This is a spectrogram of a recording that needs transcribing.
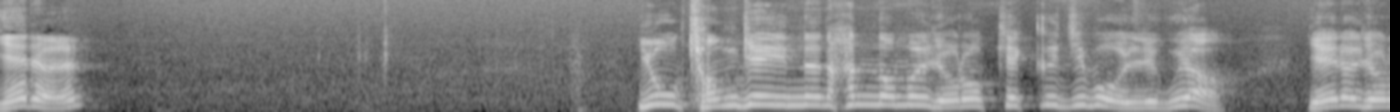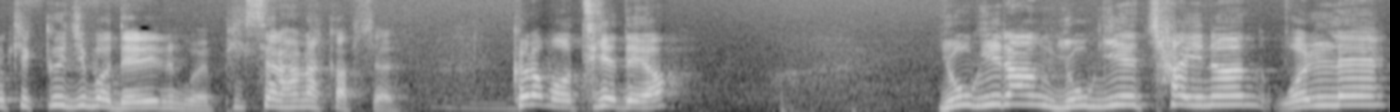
얘를 요 경계에 있는 한 놈을 이렇게 끄집어 올리고요. 얘를 이렇게 끄집어 내리는 거예요. 픽셀 하나 값을. 그럼 어떻게 돼요? 여기랑 여기의 차이는 원래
